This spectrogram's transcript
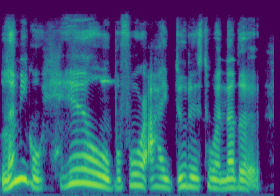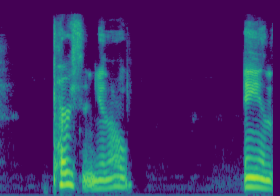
let me go heal before I do this to another person. You know. And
